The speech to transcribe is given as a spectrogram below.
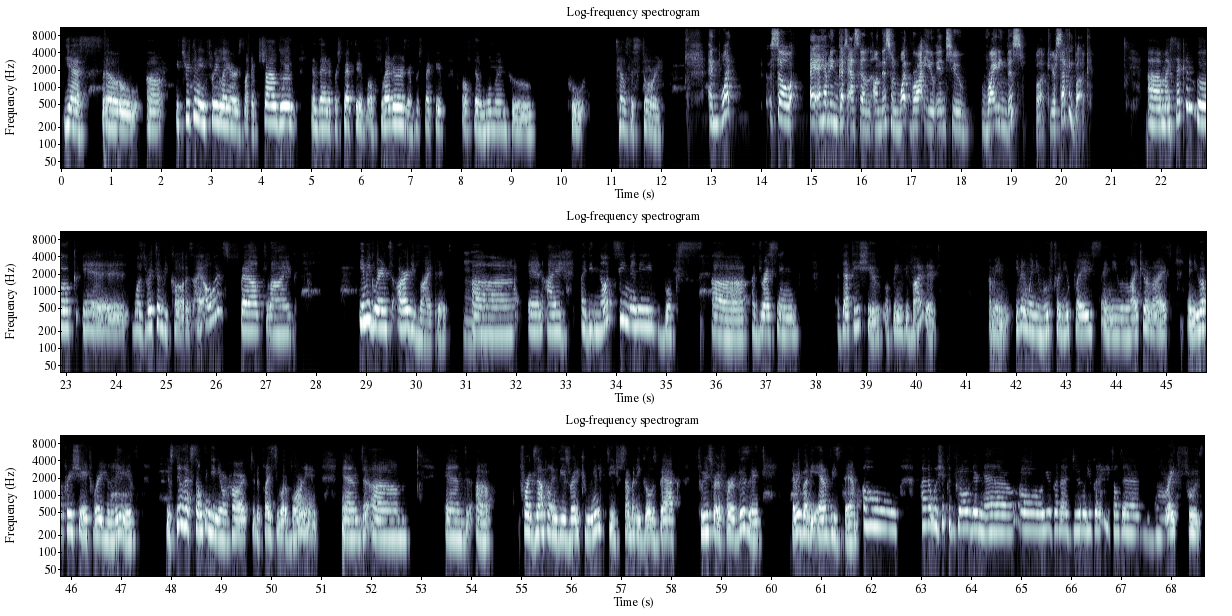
yes. So uh, it's written in three layers, like childhood, and then a perspective of letters and perspective of the woman who who tells the story. And what? So I, haven't even got to ask on, on this one. What brought you into writing this book, your second book? Uh, my second book is, was written because I always felt like immigrants are divided. Mm. Uh, and I I did not see many books uh, addressing that issue of being divided. I mean, even when you move to a new place and you like your life and you appreciate where you live, you still have something in your heart to the place you were born in. And um, and uh, for example, in the Israeli community, if somebody goes back to Israel for a visit, everybody envies them. Oh, I wish I could go there now. Oh, you're gonna do, you're gonna eat all the great foods.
